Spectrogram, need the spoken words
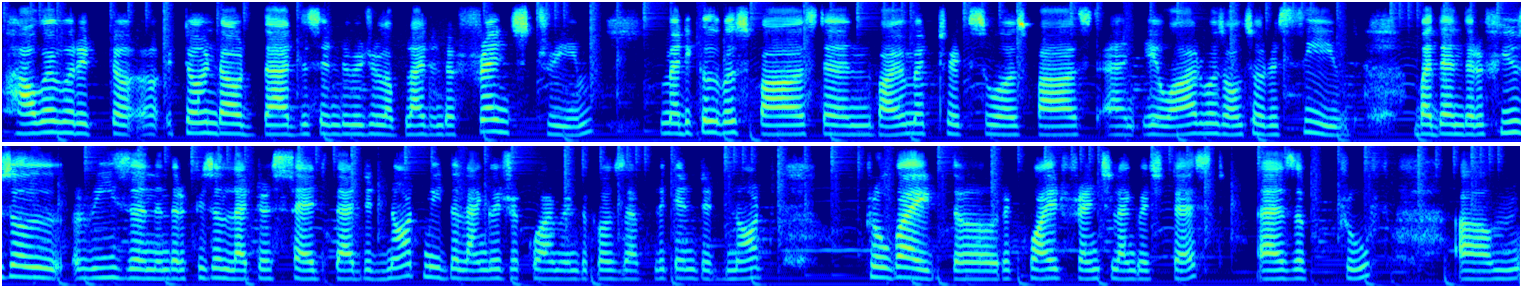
However it, uh, it turned out that this individual applied under french stream medical was passed and biometrics was passed and AOR was also received. But then the refusal reason in the refusal letter said that did not meet the language requirement because the applicant did not provide the required French language test as a proof. Um,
